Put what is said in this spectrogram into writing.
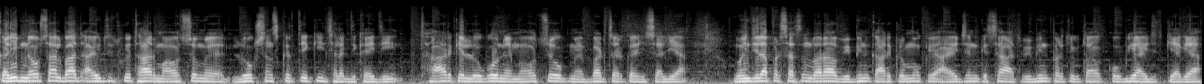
करीब नौ साल बाद आयोजित हुए थार महोत्सव में लोक संस्कृति की झलक दिखाई दी। थार के लोगों ने महोत्सव में बढ़ चढ़कर हिस्सा लिया। वहीं जिला प्रशासन द्वारा विभिन्न कार्यक्रमों के आयोजन के साथ विभिन्न प्रतियोगिताओं को भी आयोजित किया गया।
